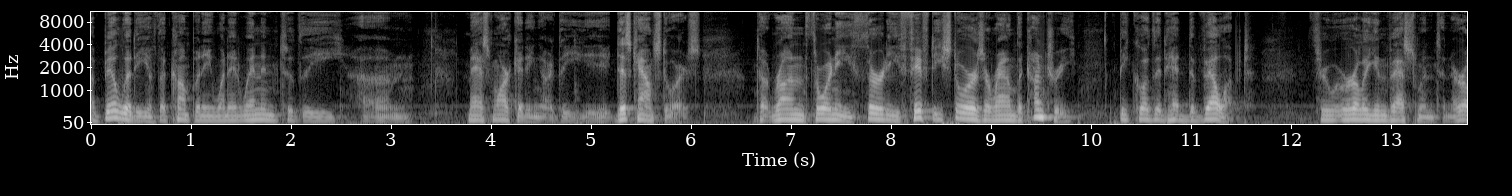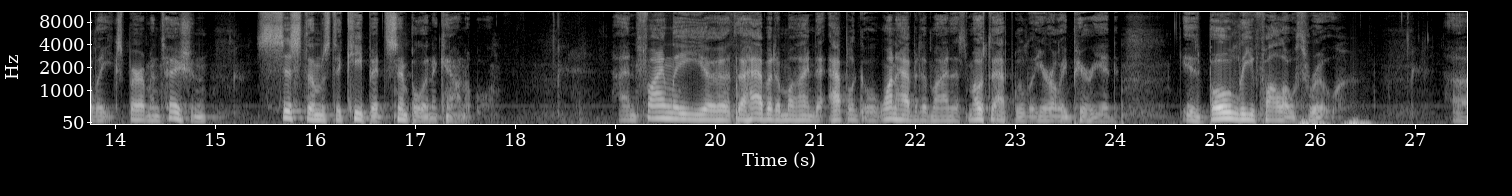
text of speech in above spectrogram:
ability of the company when it went into the um, mass marketing or the discount stores to run 20, 30, 50 stores around the country because it had developed through early investment and early experimentation systems to keep it simple and accountable. And finally, uh, the habit of mind, the applicable, one habit of mind that's most applicable to the early period is boldly follow through. Uh,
